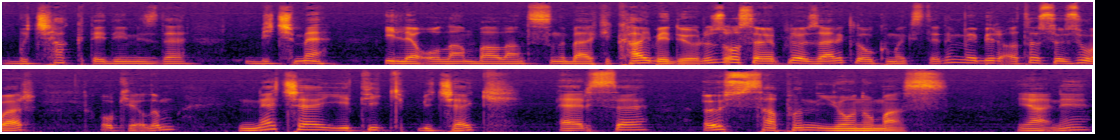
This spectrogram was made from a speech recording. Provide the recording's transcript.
bıçak dediğimizde biçme ile olan bağlantısını belki kaybediyoruz. O sebeple özellikle okumak istedim ve bir atasözü var. Okuyalım. Neçe yitik biçek erse öz sapın yonumaz. Yani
